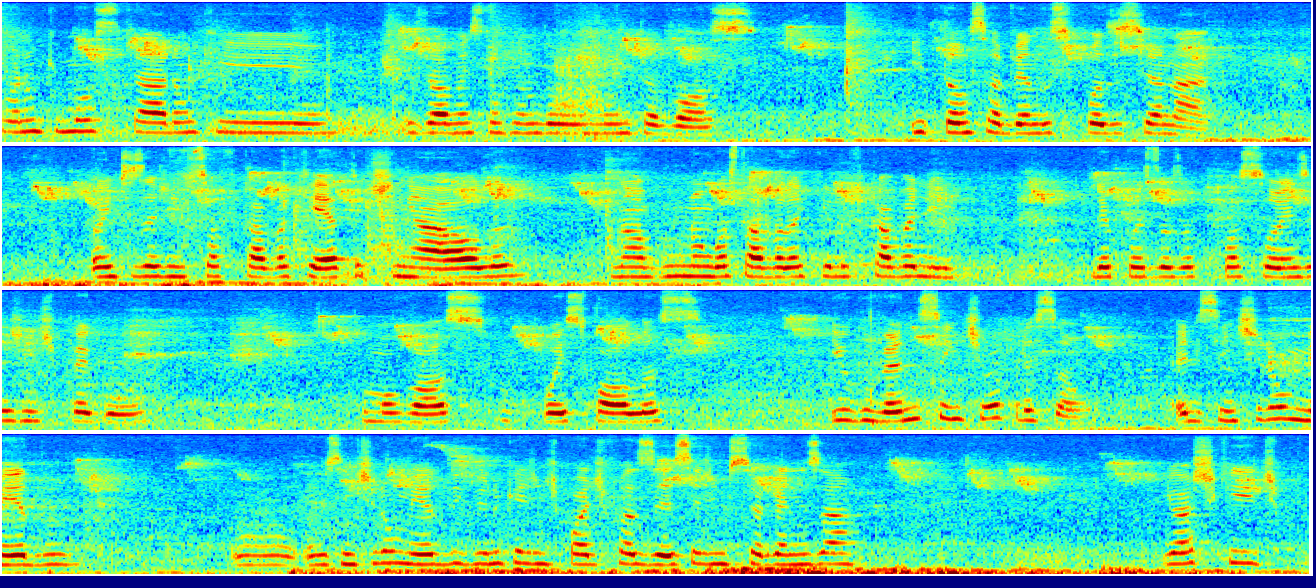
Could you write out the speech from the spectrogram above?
foram que mostraram que os jovens estão tendo muita voz e estão sabendo se posicionar. Antes a gente só ficava quieto, tinha aula, não, não gostava daquilo ficava ali. Depois das ocupações a gente pegou como voz, ocupou escolas e o governo sentiu a pressão. Eles sentiram medo, eles sentiram medo e viram o que a gente pode fazer se a gente se organizar. E eu acho que tipo,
